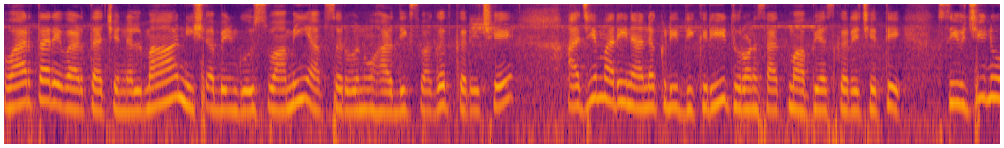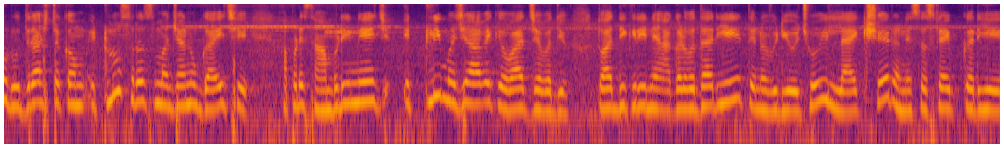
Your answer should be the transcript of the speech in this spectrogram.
વાર્તા રે વાર્તા ચેનલમાં નિશાબેન ગોસ્વામી આપ સર્વનું હાર્દિક સ્વાગત કરે છે. આજે મારી નાનકડી દીકરી ધોરણ સાતમાં અભ્યાસ કરે છે તે શિવજીનું રુદ્રાષ્ટકમ એટલું સરસ મજાનું ગાય છે, આપણે સાંભળીને જ એટલી મજા આવે કે વાત જવા દો તો આ દીકરીને આગળ વધારીએ, તેનો વીડિયો જોઈ લાઇક શેર અને સબસ્ક્રાઈબ કરીએ.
